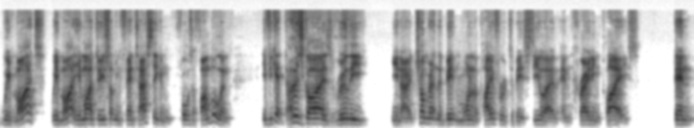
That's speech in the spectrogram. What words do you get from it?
we might we might he might do something fantastic and force a fumble, and if you get those guys really you know chomping at the bit and wanting to play for it to be a Steeler and, and creating plays, then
